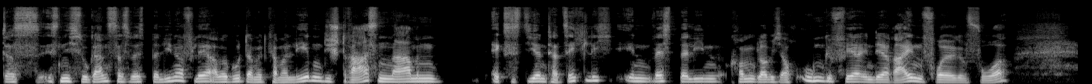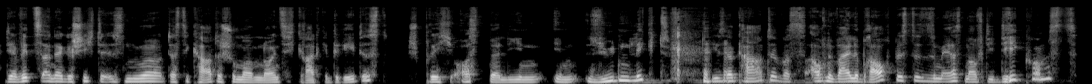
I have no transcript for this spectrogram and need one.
Das ist nicht so ganz das West-Berliner Flair, aber gut, damit kann man leben. Die Straßennamen existieren tatsächlich in West-Berlin, kommen, glaube ich, auch ungefähr in der Reihenfolge vor. Der Witz an der Geschichte ist nur, dass die Karte schon mal um 90 Grad gedreht ist. Sprich, Ostberlin im Süden liegt dieser Karte, was auch eine Weile braucht, bis du zum ersten Mal auf die Idee kommst.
